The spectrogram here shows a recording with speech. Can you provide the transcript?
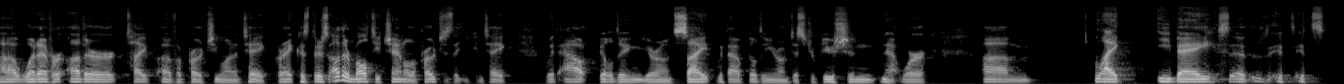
uh, whatever other type of approach you want to take, right? Because there's other multi-channel approaches that you can take without building your own site, without building your own distribution network, um, like eBay, uh, it's, it's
